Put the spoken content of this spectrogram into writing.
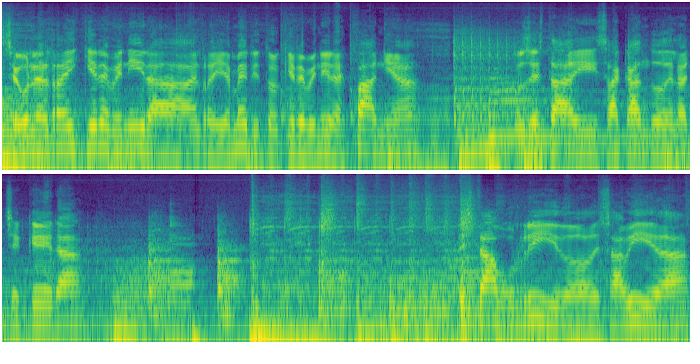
Según el rey quiere venir a, el rey emérito quiere venir a España. Entonces está ahí sacando de la chequera. Está aburrido de esa vida.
